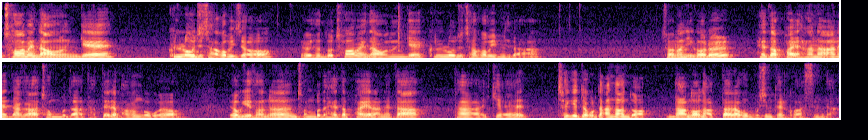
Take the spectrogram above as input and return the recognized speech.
처음에 나오는 게 close 작업이죠. 여기서도 처음에 나오는 게 close 작업입니다. 저는 이거를 header 파일 하나 안에다가 전부 다, 다 때려 박은 거고요. 여기서는 전부 다 header 파일 안에다 다 이렇게 체계적으로 나눠, 놔- 나눠 놨다라고 보시면 될 것 같습니다.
